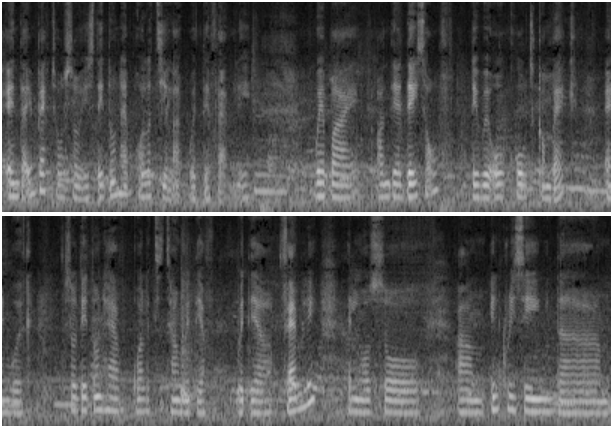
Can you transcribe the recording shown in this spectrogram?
and the impact also is they don't have quality life with their family, mm. whereby on their days off, they were all called to come back and work. So they don't have quality time with their with their family, and also um, increasing the um,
